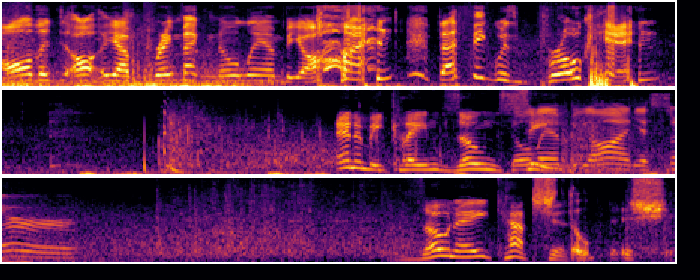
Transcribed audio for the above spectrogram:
All the all, yeah, bring back No Land Beyond. that thing was broken. Enemy claimed Zone No C. Land Beyond, yes sir. Zone A captured. Stupid as shit.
